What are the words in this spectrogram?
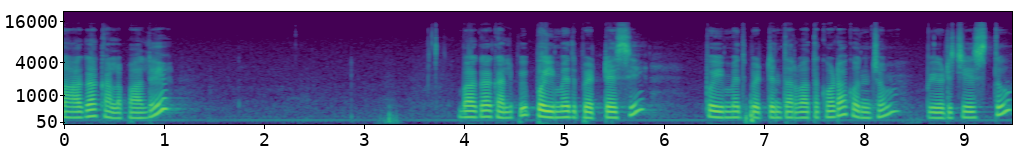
బాగా కలపాలి. బాగా కలిపి పొయ్యి మీద పెట్టేసి పొయ్యి మీద పెట్టిన తర్వాత కూడా కొంచెం వేడి చేస్తూ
